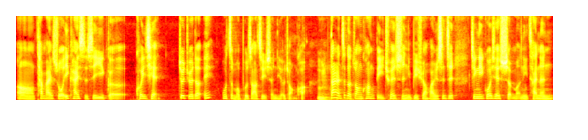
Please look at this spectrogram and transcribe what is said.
嗯、坦白说，一开始是一个亏欠，就觉得，哎，我怎么不知道自己身体的状况？嗯，当然这个状况的确是你必须要怀孕，甚至经历过一些什么，你才能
